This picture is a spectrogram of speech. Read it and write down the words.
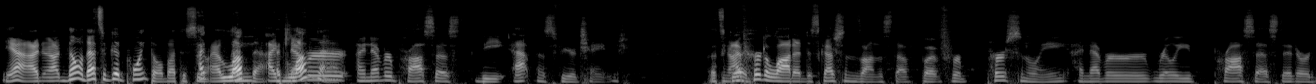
yeah, I, I, no, that's a good point though about the sealing. I, love that. I, I love never, I never processed the atmosphere change. That's You know, good. I've heard a lot of discussions on the stuff, but for personally, I never really processed it or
